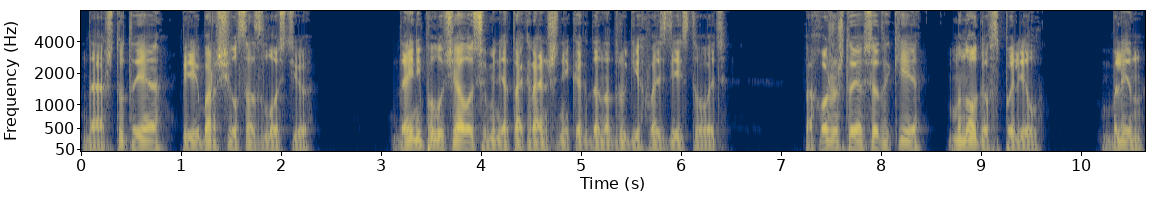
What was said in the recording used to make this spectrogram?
Да, что-то я переборщил со злостью. Да и не получалось у меня так раньше никогда на других воздействовать. Похоже, что я все-таки много вспылил. Блин,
